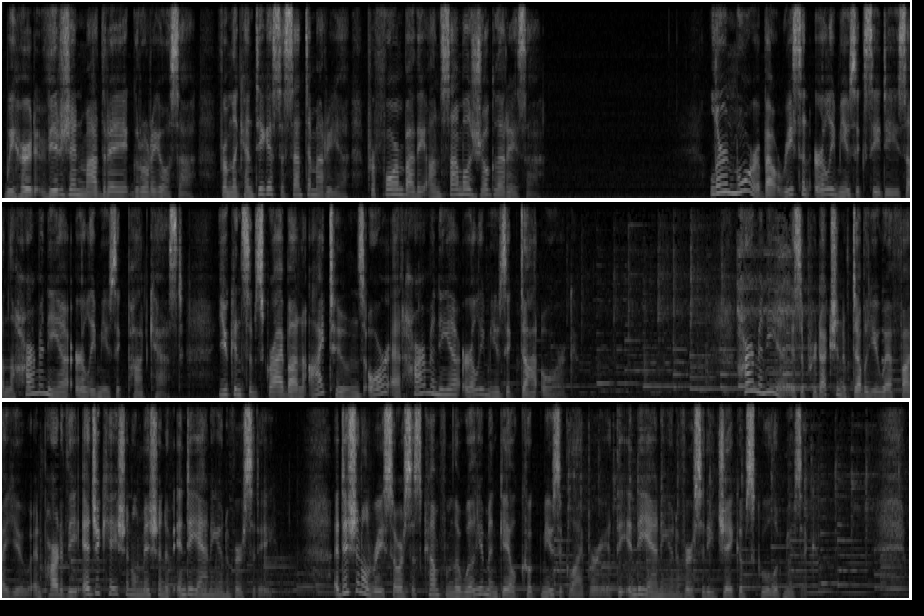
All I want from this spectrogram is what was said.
We heard Virgen Madre Gloriosa from the Cantigas de Santa Maria, performed by the Ensemble Joglaresa. Learn more about recent early music CDs on the Harmonia Early Music Podcast. You can subscribe on iTunes or at harmoniaearlymusic.org. Harmonia is a production of WFIU and part of the educational mission of Indiana University. Additional resources come from the William and Gail Cook Music Library at the Indiana University Jacobs School of Music.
